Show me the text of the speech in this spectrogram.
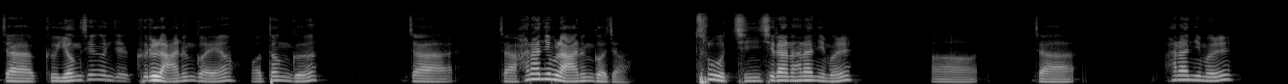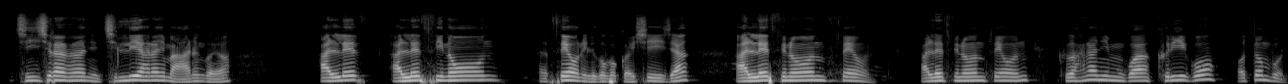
자, 그 영생은 이제 그를 아는 거예요. 어떤 그? 자, 자 하나님을 아는 거죠. 트루 진실한 하나님을 어, 자 하나님을 진실한 하나님, 진리의 하나님을 아는 거예요. 알레 알레시논 세온 읽어볼까요? 시작. 알레시논 세온, 알레시논 세온 그 하나님과 그리고 어떤 분?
